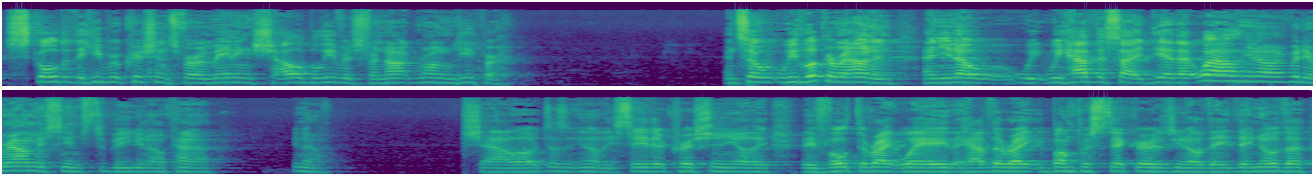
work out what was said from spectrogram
scolded the Hebrew Christians for remaining shallow believers, for not growing deeper. And so we look around and, and you know, we, we have this idea that, well, you know, everybody around me seems to be, you know, kind of, you know, shallow. It doesn't, you know, they say they're Christian, you know, they, they vote the right way, they have the right bumper stickers, you know, they, they know the,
